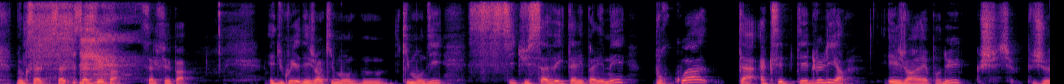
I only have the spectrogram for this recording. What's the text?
donc ça, ça, ça le fait pas, ça le fait pas. Et du coup, il y a des gens qui m'ont qui m'ont dit si tu savais que t'allais pas l'aimer, pourquoi t'as accepté de le lire? Et j'aurais répondu je, je,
